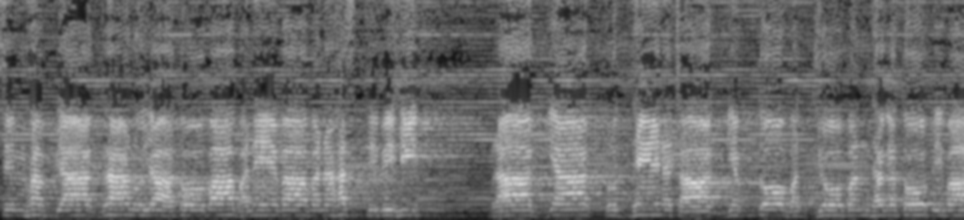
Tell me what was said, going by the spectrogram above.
सिंहव्याघ्रानुयातो वा वने वा वनहस्तिभिः। राज्ञा क्रुद्धेन चाज्ञप्तो वध्यो बन्धगतोऽपि वा।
